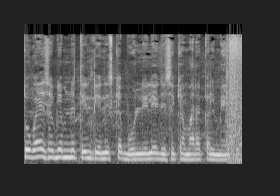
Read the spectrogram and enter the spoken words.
तो गए अभी हमने तीन टेनिस के बॉल ले लिए, जैसे कि हमारा कल मैच है।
